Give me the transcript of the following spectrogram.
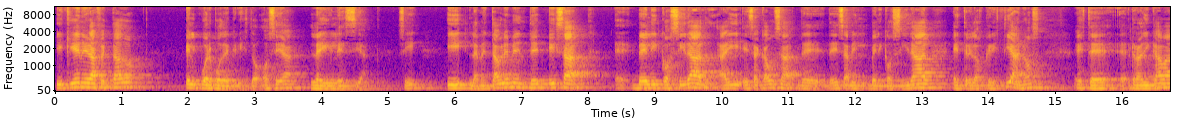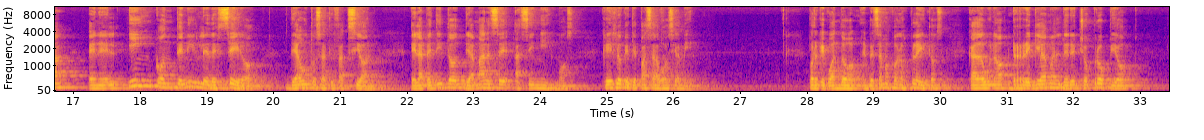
¿Y quién era afectado? El cuerpo de Cristo, o sea, la iglesia. ¿sí? Y lamentablemente esa eh, belicosidad, ahí, esa causa de, esa belicosidad entre los cristianos, este, eh, radicaba en el incontenible deseo de autosatisfacción, el apetito de amarse a sí mismos, que es lo que te pasa a vos y a mí. Porque cuando empezamos con los pleitos, cada uno reclama el derecho propio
